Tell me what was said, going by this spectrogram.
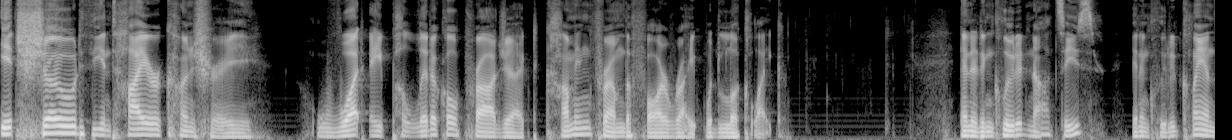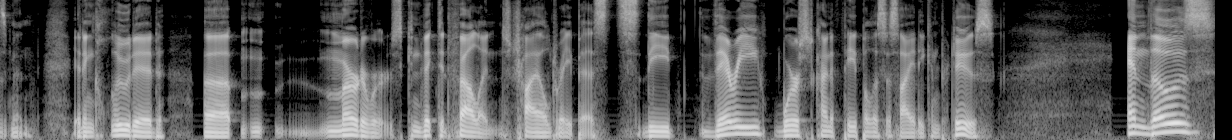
it showed the entire country what a political project coming from the far right would look like. And it included Nazis, it included Klansmen, it included uh, m- murderers, convicted felons, child rapists, the very worst kind of people a society can produce. And those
